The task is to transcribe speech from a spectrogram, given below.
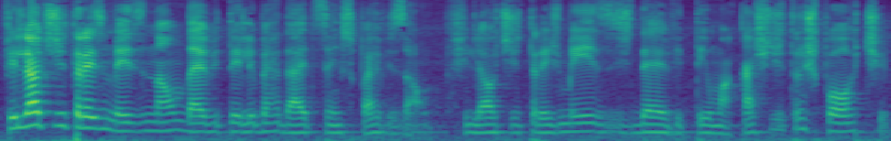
Filhote de três meses não deve ter liberdade sem supervisão. Filhote de três meses deve ter uma caixa de transporte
